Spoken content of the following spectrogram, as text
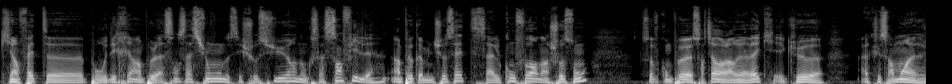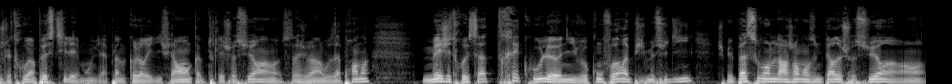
qui en fait, euh, pour vous décrire un peu la sensation de ces chaussures, donc ça s'enfile un peu comme une chaussette, ça a le confort d'un chausson, sauf qu'on peut sortir dans la rue avec et que euh, accessoirement je les trouve un peu stylé. Bon, il y a plein de coloris différents comme toutes les chaussures, hein, ça je vais vous apprendre, mais j'ai trouvé ça très cool au niveau confort et puis je me suis dit, je mets pas souvent de l'argent dans une paire de chaussures,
